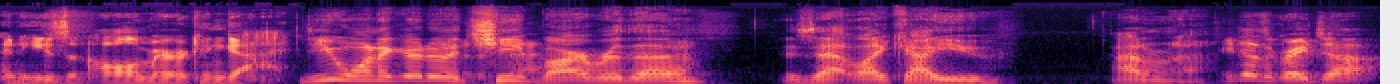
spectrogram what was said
and he's an all-American guy. Do you want to go to a cheap that. barber though? Is that like how you? I don't know. He does a great job.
